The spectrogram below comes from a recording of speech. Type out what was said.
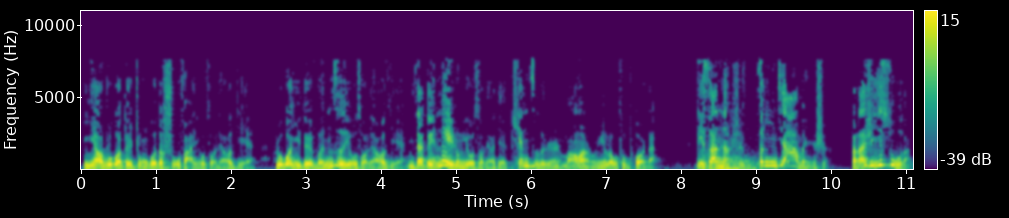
你要如果对中国的书法有所了解，如果你对文字有所了解，你再对内容有所了解，添字的人往往容易露出破绽。第三呢是增加纹饰，本来是一素的，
